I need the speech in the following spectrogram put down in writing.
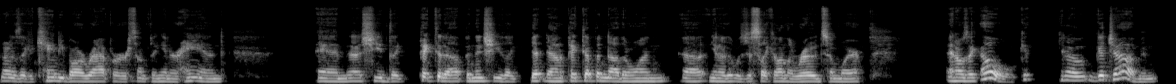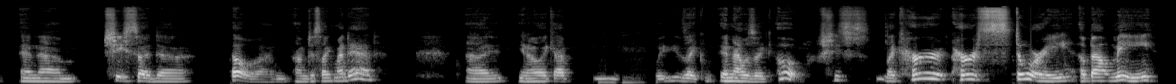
don't know, it was like a candy bar wrapper or something in her hand, and uh, she'd like picked it up and then she like bent down and picked up another one, uh, you know, that was just like on the road somewhere, and I was like, oh, good, you know, good job, and and um, she said, uh, oh, I'm, I'm just like my dad. Uh, you know, like I, we, like, and I was like, oh, she's like her, her story about me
